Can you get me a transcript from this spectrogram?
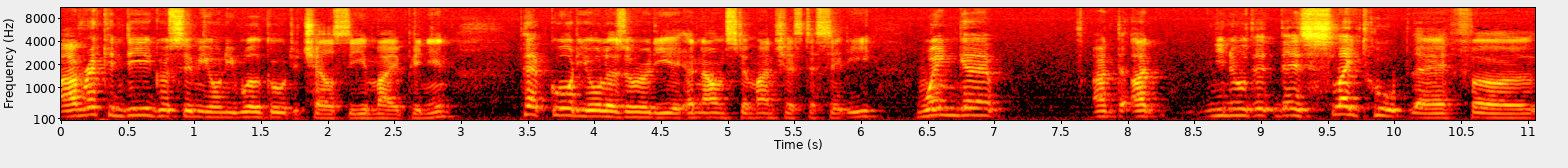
I reckon Diego Simeone will go to Chelsea, in my opinion. Pep Guardiola's already announced at Manchester City. Wenger, I, I, you know, there's slight hope there for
